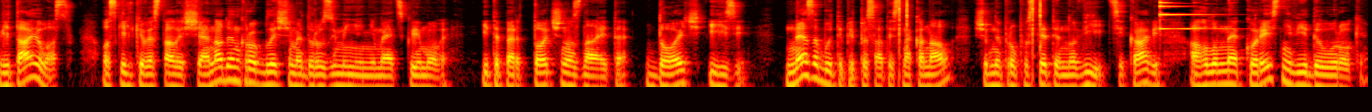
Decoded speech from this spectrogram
Вітаю вас! Оскільки ви стали ще на один крок ближчими до розуміння німецької мови, і тепер точно знаєте Deutsch Easy. Не забудьте підписатись на канал, щоб не пропустити нові, цікаві, а головне корисні відеоуроки.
